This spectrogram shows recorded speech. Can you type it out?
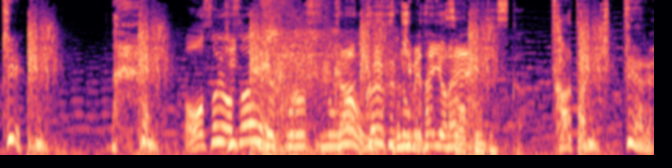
切る遅い遅い。かっこよく決めたいよね。そこですか。叩き切ってやる。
